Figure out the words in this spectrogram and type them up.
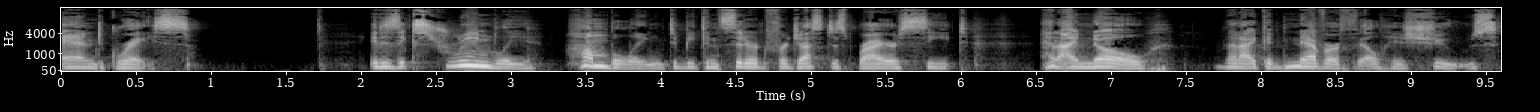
and grace. It is extremely humbling to be considered for Justice Breyer's seat, and I know that I could never fill his shoes.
